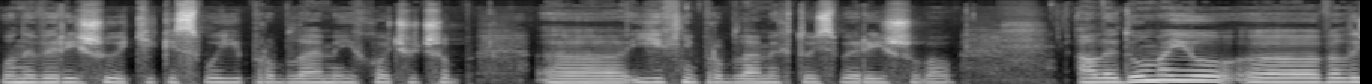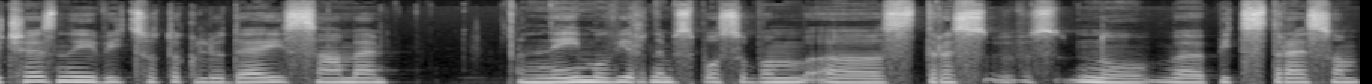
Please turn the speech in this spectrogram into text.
вони вирішують тільки свої проблеми і хочуть, щоб їхні проблеми хтось вирішував. Але думаю, величезний відсоток людей саме. Неймовірним способом е, стрес, ну, е, під стресом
